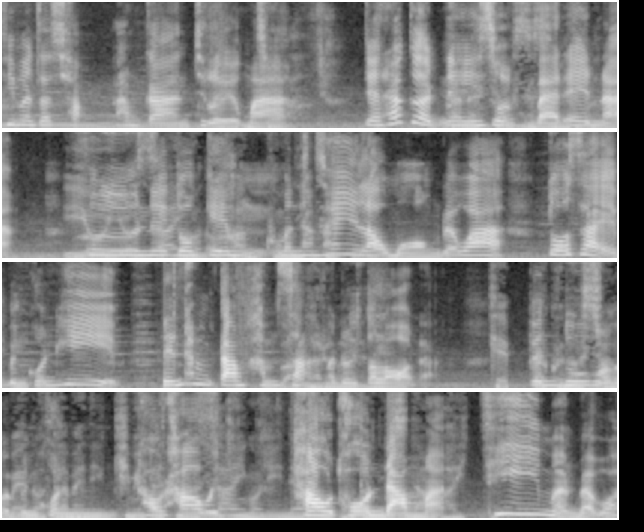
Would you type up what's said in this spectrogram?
ที่มันจะทำการเฉลยออกมา แต่ถ้าเกิดในส่วนของแบดเอนน่ะคือในตัวเกมมันทำให้เรามองได้ว่าตัวซาเอะเป็นคนที่เน้นทำตามคำสั่งมาโดยตลอดอะ เป็นดูเหมือนแบบเป็นคนเทาเทาๆเทาเทาโทนดำอะ ที่เหมือนแบบว่า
